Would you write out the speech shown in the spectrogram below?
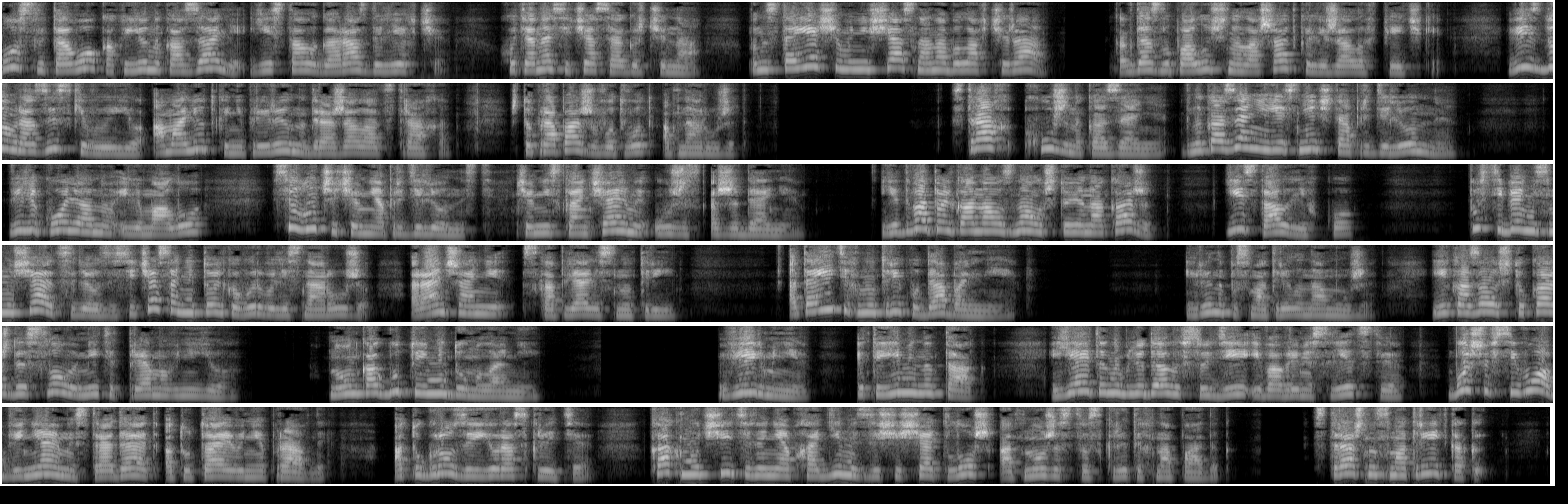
После того, как ее наказали, ей стало гораздо легче, хоть она сейчас и огорчена. По-настоящему несчастна она была вчера, когда злополучная лошадка лежала в печке. Весь дом разыскивал ее, а малютка непрерывно дрожала от страха, что пропажу вот-вот обнаружит. Страх хуже наказания. В наказании есть нечто определенное. Велико ли оно или мало, все лучше, чем неопределенность, чем нескончаемый ужас ожидания. Едва только она узнала, что ее накажут, ей стало легко. Пусть тебя не смущают слезы, сейчас они только вырвались наружу, раньше они скоплялись внутри. А таить их внутри куда больнее. Ирина посмотрела на мужа. Ей казалось, что каждое слово метит прямо в нее. Но он как будто и не думал о ней. «Верь мне, это именно так. Я это наблюдала в суде и во время следствия. Больше всего обвиняемый страдает от утаивания правды, от угрозы ее раскрытия. Как мучительно необходимость защищать ложь от множества скрытых нападок. Страшно смотреть, как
